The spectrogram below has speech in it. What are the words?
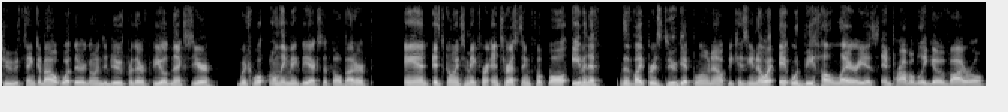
to think about what they're going to do for their field next year, which will only make the XFL better. And it's going to make for interesting football, even if the Vipers do get blown out, because you know what? It would be hilarious and probably go viral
